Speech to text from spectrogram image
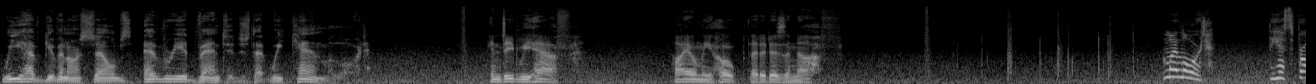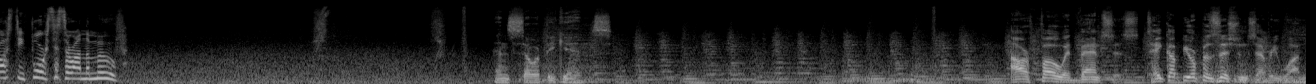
We have given ourselves every advantage that we can, my lord. Indeed we have. I only hope that it is enough. My lord, the Aesfrosti forces are on the move. And so it begins. Our foe advances. Take up your positions, everyone,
